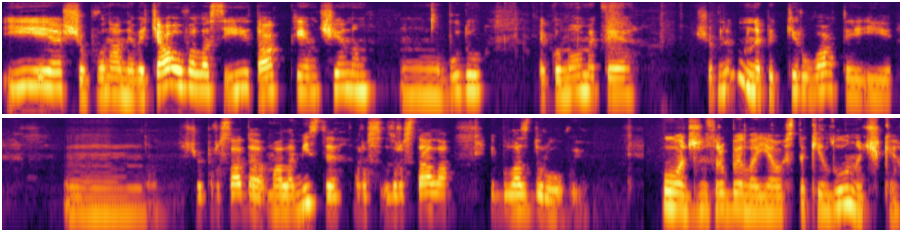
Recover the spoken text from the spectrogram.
і щоб вона не витягувалась, і таким чином буду економити, щоб не, ну, не підкерувати і щоб розсада мала місце, зростала і була здоровою. Отже, зробила я ось такі луночки.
